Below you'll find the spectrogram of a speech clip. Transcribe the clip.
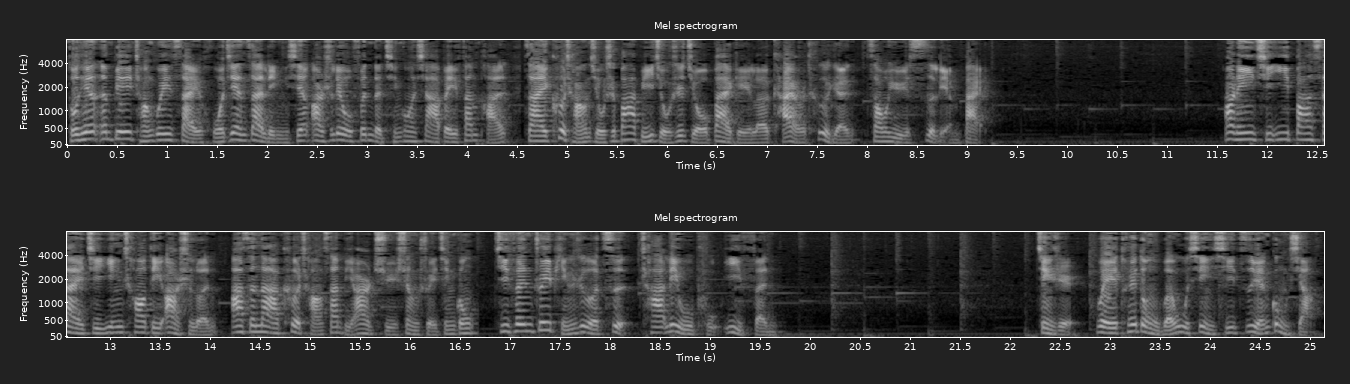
昨天 NBA 常规赛，火箭在领先二十六分的情况下被翻盘，在客场九十八比九十九败给了凯尔特人，遭遇四连败。二零一七一八赛季英超第二十轮，阿森纳客场三比二取胜水晶宫，积分追平热刺，差利物浦一分。近日，为推动文物信息资源共享，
